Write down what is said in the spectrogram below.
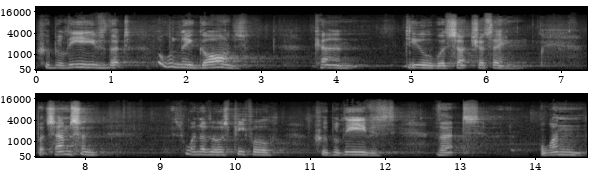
who believe that only God can deal with such a thing. But Samson is one of those people who believed that one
